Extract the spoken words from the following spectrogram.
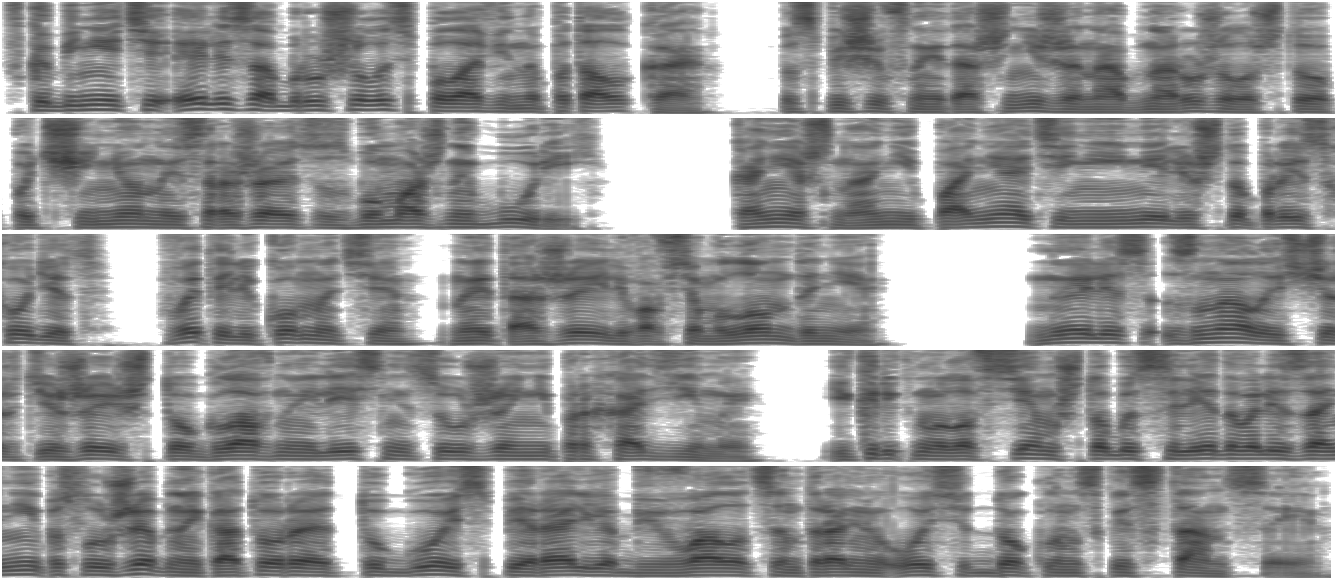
В кабинете Элис обрушилась половина потолка. Поспешив на этаж ниже, она обнаружила, что подчиненные сражаются с бумажной бурей. Конечно, они понятия не имели, что происходит в этой ли комнате, на этаже или во всем Лондоне, но Элис знала из чертежей, что главные лестницы уже непроходимы, и крикнула всем, чтобы следовали за ней по служебной, которая тугой спиралью обвивала центральную ось Докландской станции.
